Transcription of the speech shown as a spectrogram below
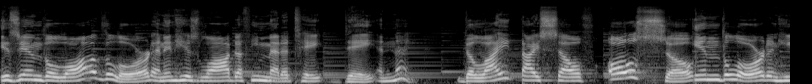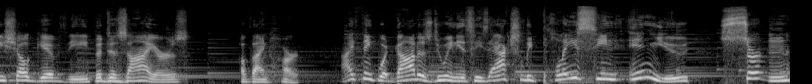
is in the law of the Lord, and in his law doth he meditate day and night. Delight thyself also in the Lord, and he shall give thee the desires of thine heart. I think what God is doing is he's actually placing in you certain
